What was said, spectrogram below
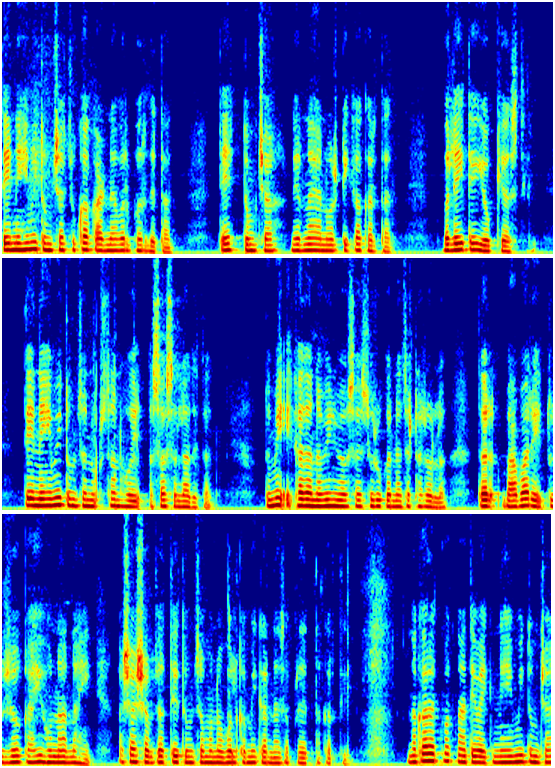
ते नेहमी तुमच्या चुका काढण्यावर भर देतात. ते तुमच्या निर्णयांवर टीका करतात. भलेही ते योग्य असतील. ते नेहमी तुमचं नुकसान होईल असा सल्ला देतात. तुम्ही एखादा नवीन व्यवसाय सुरू करण्याचं ठरवलं तर बाबा रे तुझं काही होणार नाही. अशा शब्दात ते तुमचं मनोबल कमी करण्याचा प्रयत्न करतील. नकारात्मक नातेवाईक नेहमी तुमच्या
